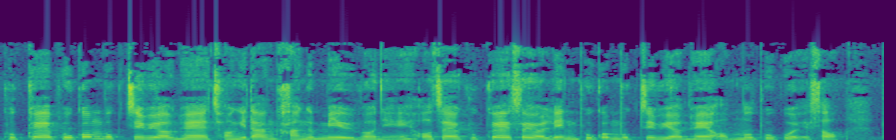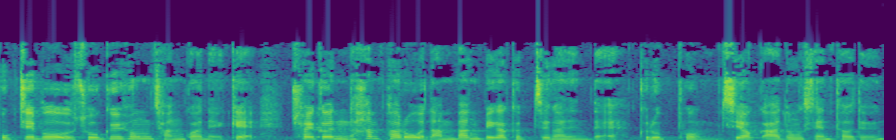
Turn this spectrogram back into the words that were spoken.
국회 보건복지위원회 정의당 강은미 의원이 어제 국회에서 열린 보건복지위원회 업무 보고에서 복지부 조규홍 장관에게 최근 한파로 난방비가 급증하는데 그룹홈, 지역 아동센터 등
